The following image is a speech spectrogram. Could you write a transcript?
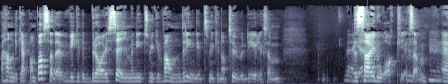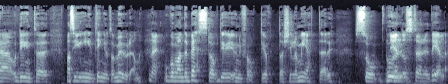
handikappanpassade. Vilket är bra i sig, men det är inte så mycket vandring, det är inte så mycket natur. Det är liksom the sidewalk liksom. Eh, och det är inte, man ser ju ingenting utav muren. Nej. Och går man det bästa av, det är ungefär 88 kilometer. Så Det är ändå större delen.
